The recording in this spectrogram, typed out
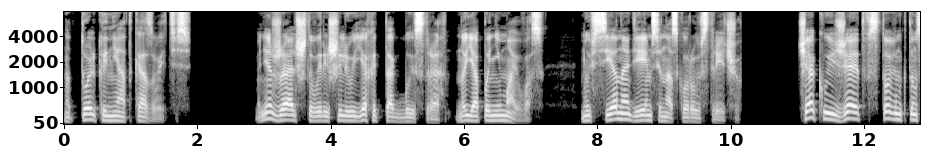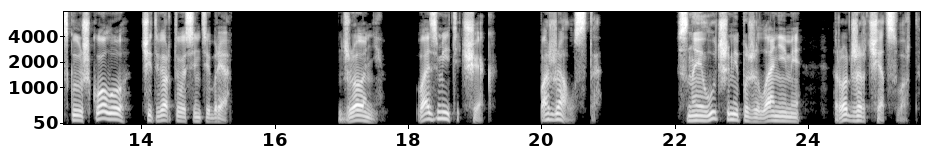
Но только не отказывайтесь. Мне жаль, что вы решили уехать так быстро, но я понимаю вас. Мы все надеемся на скорую встречу. Чак уезжает в Стовингтонскую школу 4 сентября. Джонни, возьмите чек. Пожалуйста. С наилучшими пожеланиями, Роджер Четсворт.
